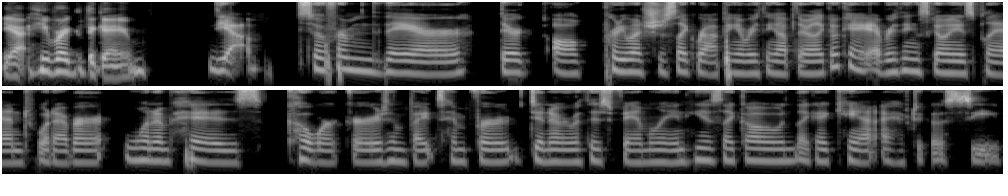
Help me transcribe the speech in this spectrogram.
Yeah, he rigged the game. Yeah. So from there, they're all pretty much just like wrapping everything up. They're like, okay, everything's going as planned, whatever. One of his coworkers invites him for dinner with his family, and he's like, oh, like I can't. I have to go see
